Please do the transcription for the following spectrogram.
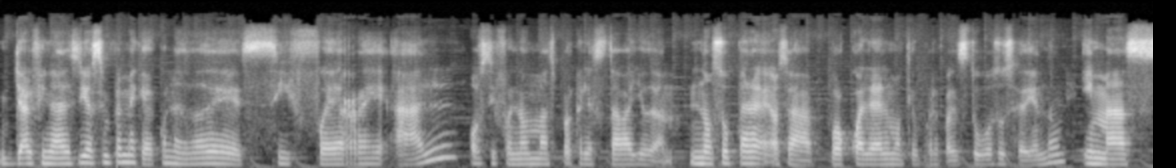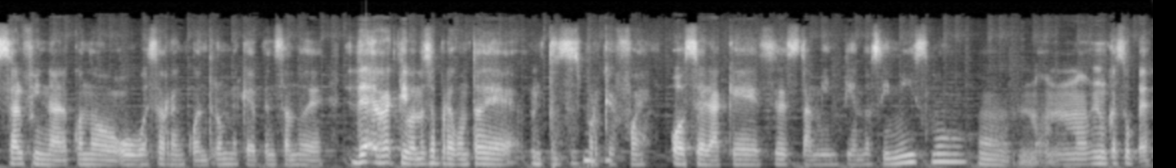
ya al final yo siempre me quedé con la duda de si fue real o si fue nomás porque le estaba ayudando. No supe, o sea, por cuál era el motivo por el cual estuvo sucediendo y más al final cuando hubo ese reencuentro me quedé pensando de, de reactivando esa pregunta de entonces por qué fue. ¿O será que se está mintiendo a sí mismo? No, no, nunca supe.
